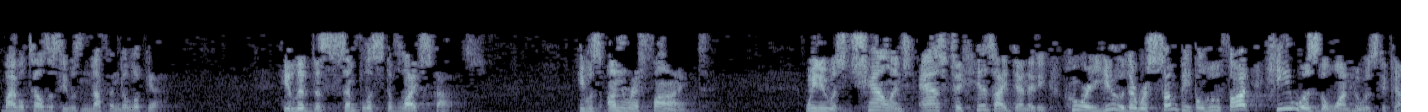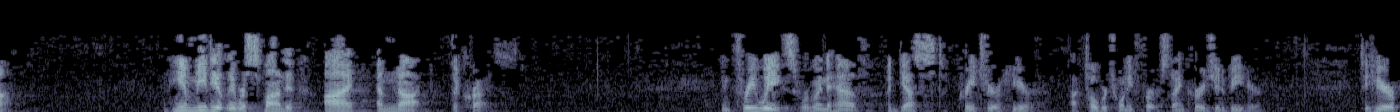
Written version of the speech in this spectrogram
The Bible tells us he was nothing to look at. He lived the simplest of lifestyles. He was unrefined. When he was challenged as to his identity, who are you? There were some people who thought he was the one who was to come. And he immediately responded, I am not the Christ. In three weeks, we're going to have a guest preacher here, October 21st. I encourage you to be here to hear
